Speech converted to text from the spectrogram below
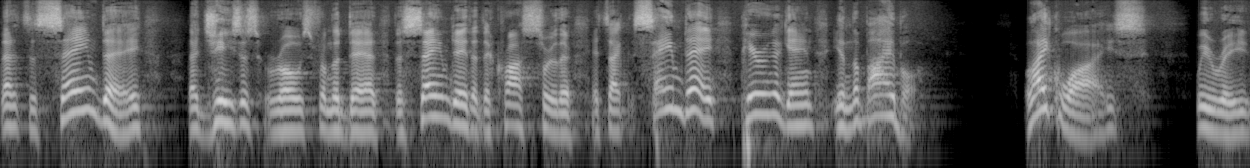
that it's the same day that Jesus rose from the dead, the same day that they crossed through there. It's that same day appearing again in the Bible. Likewise, we read,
